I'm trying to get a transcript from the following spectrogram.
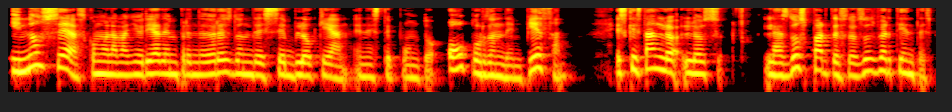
Y no seas como la mayoría de emprendedores donde se bloquean en este punto o por donde empiezan. Es que están los, las dos partes, las dos vertientes.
